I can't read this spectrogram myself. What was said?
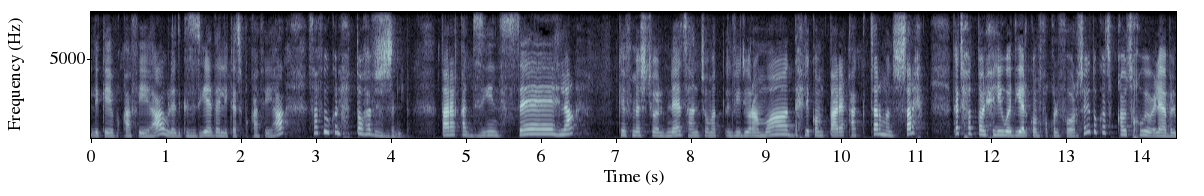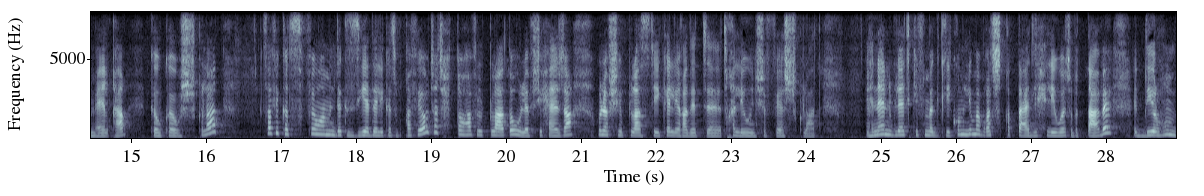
اللي كيبقى فيها ولا ديك الزيادة اللي كتبقى فيها. صافي وكنحطوها في الجنب. طريقة تزيين ساهله كيف ما شفتوا البنات هانتوما الفيديو راه موضح لكم الطريقة أكثر من الشرح. كتحطوا الحليوة ديالكم فوق الفورشيط وكتبقاو تخويو عليها بالمعلقة كاوكاو والشوكولات. صافي كتصفيوها من داك الزيادة اللي كتبقى فيها وتتحطوها في البلاطو ولا في شي حاجة ولا في شي بلاستيكة اللي غادي تخليو ينشف فيها الشوكولات. هنا البنات كيف ما قلت لكم اللي ما بغاتش تقطع هاد الحليوات بالطابع ديرهم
